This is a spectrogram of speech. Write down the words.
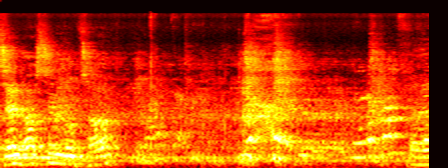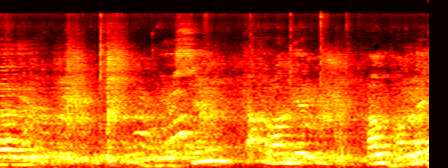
ha, Zer hastın olsa Yesim tamam yetmiş. Ham hamle.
